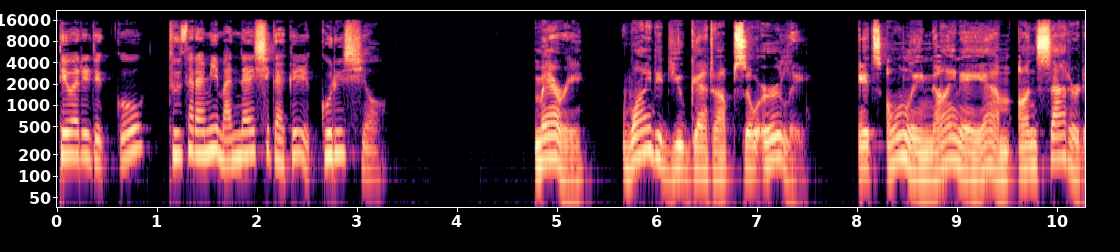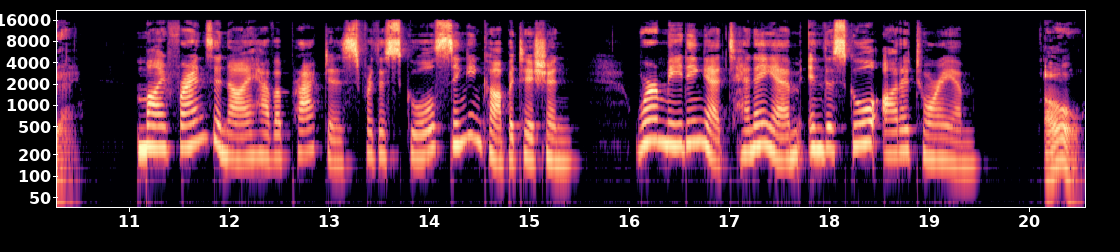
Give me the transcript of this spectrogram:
대화를 듣고 두 사람이 만날 시각을 고르시오. Mary, why did you get up so early? It's only 9 a.m. on Saturday. My friends and I have a practice for the school singing competition. We're meeting at 10 a.m. in the school auditorium. Oh,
